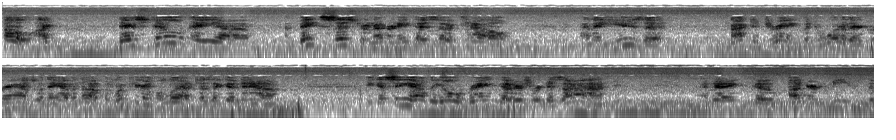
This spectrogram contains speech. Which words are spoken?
Oh, I, there's still a, uh, a big cistern underneath this hotel, and they use it not to drink, but to water their grounds when they have enough. But look here on the left as I go down. You can see how the old rain gutters were designed, and they go underneath the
